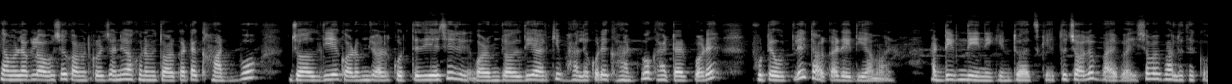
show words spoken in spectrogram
কেমন লাগল অবশ্যই কমেন্ট করে জানিও। এখন আমি তরকাটা ঘাঁটবো। জল দিয়ে গরম জল করতে দিয়েছি। গরম জল দিয়ে আর কি ভালো করে ঘাঁটবো। ঘাঁটার পরে ফুটে উঠলেই তরকা রেডি আমার। আর ডিম দিইনি কিন্তু আজকে। তো চলো বাই বাই সবাই ভালো থেকো।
